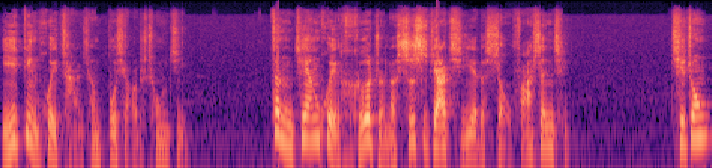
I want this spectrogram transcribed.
一定会产生不小的冲击。证监会核准了十四家企业的首发申请，其中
